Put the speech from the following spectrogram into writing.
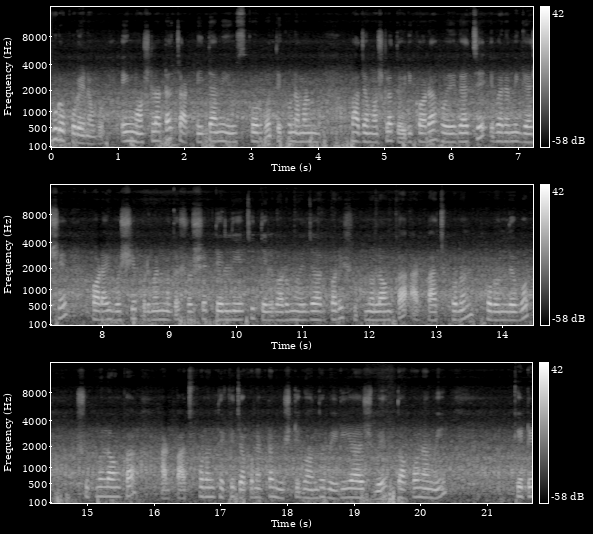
গুঁড়ো করে নেব। এই মশলাটা চাটনিতে আমি ইউজ করব। দেখুন আমার ভাজা মশলা তৈরি করা হয়ে গেছে। এবার আমি গ্যাসে কড়াই বসিয়ে পরিমাণ মতো সর্ষের তেল দিয়েছি। তেল গরম হয়ে যাওয়ার পরে শুকনো লঙ্কা আর পাঁচ ফোড়ন ফোড়ন দেব। শুকনো লঙ্কা আর পাঁচ ফোড়ন থেকে যখন একটা মিষ্টি গন্ধ বেরিয়ে আসবে, তখন আমি কেটে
